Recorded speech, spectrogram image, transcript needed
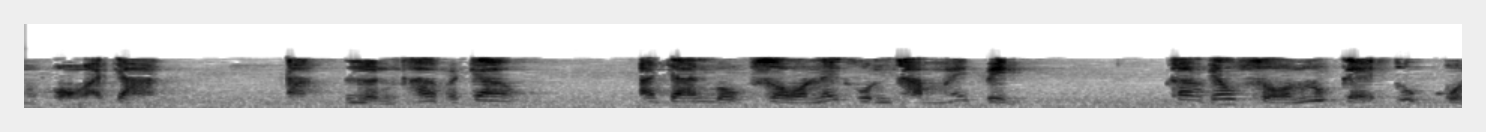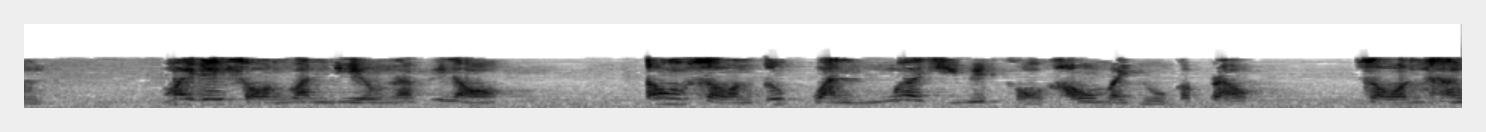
ำของอาจารย์ ตักเตือนข้าพเจ้า อาจารย์บอกสอนให้คนทำให้เป็น ข้าพเจ้าสอนลูกแกะทุกคน ไม่ได้สอนวันเดียวนะพี่น้อง ต้องสอนทุกวันเมื่อชีวิตของเขามาอยู่กับเรา สอนทาง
